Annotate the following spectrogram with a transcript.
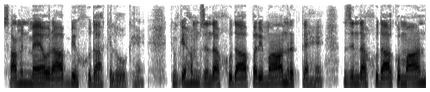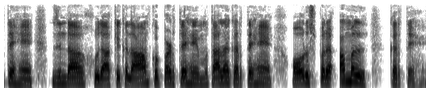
سامن، میں اور آپ بھی خدا کے لوگ ہیں، کیونکہ ہم زندہ خدا پر ایمان رکھتے ہیں، زندہ خدا کو مانتے ہیں، زندہ خدا کے کلام کو پڑھتے ہیں، مطالعہ کرتے ہیں اور اس پر عمل کرتے ہیں۔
